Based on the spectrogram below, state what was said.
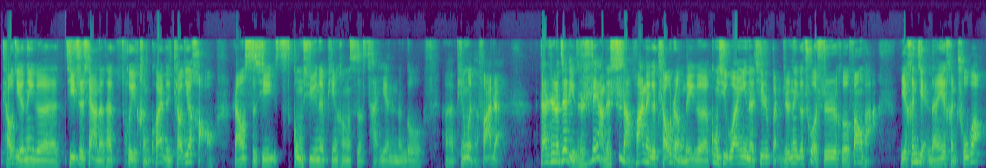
调节那个机制下呢，它会很快的调节好，然后使其供需呢平衡，使产业呢能够呃平稳的发展。但是呢，这里头是这样的，市场化那个调整那个供需关系呢，其实本质那个措施和方法也很简单，也很粗暴。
